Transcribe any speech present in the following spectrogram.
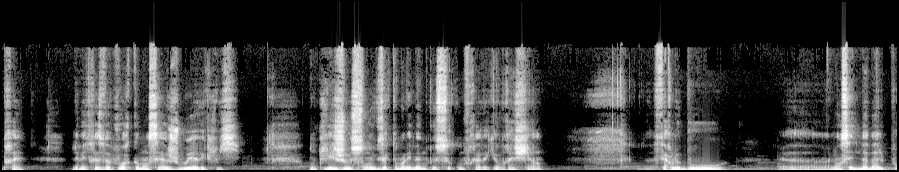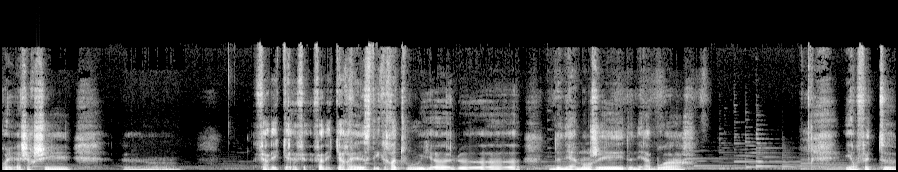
prêt, la maîtresse va pouvoir commencer à jouer avec lui. Donc les jeux sont exactement les mêmes que ceux qu'on ferait avec un vrai chien. Euh, faire le beau, euh, lancer une baballe pour aller la chercher, faire des, faire des caresses, des gratouilles, euh, le euh, donner à manger, donner à boire. Et en fait, euh,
